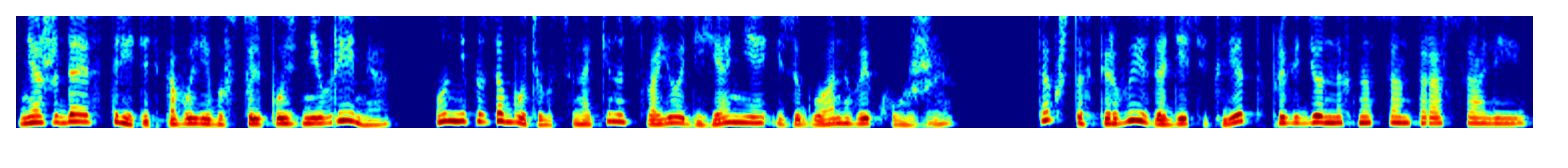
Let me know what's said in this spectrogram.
Не ожидая встретить кого-либо в столь позднее время, он не позаботился накинуть свое одеяние из игуановой кожи. Так что впервые за 10 лет, проведенных на Санта-Рассалии,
